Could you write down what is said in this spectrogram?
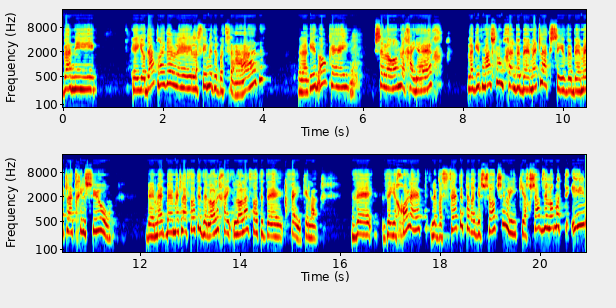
ואני אה, יודעת רגע לשים את זה בצד, ולהגיד אוקיי, שלום, לחייך, להגיד מה שלומכם ובאמת להקשיב ובאמת להתחיל שיעור. באמת באמת לעשות את זה, לא, לחי... לא לעשות את זה פייק, אלא זה, זה יכולת לווסת את הרגשות שלי, כי עכשיו זה לא מתאים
